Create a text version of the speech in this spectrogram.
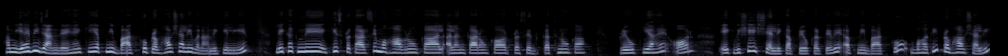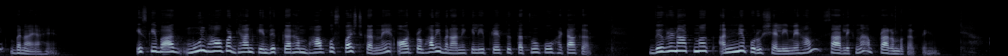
हम यह भी जान गए हैं कि अपनी बात को प्रभावशाली बनाने के लिए लेखक ने किस प्रकार से मुहावरों का, अलंकारों का और प्रसिद्ध कथनों का प्रयोग किया है और एक विशेष शैली का प्रयोग करते हुए अपनी बात को बहुत ही प्रभावशाली बनाया है। इसके बाद मूल भाव पर ध्यान केंद्रित कर हम भाव को स्पष्ट करने और प्रभावी बनाने के लिए प्रयुक्त तत्वों को हटाकर विवरणात्मक अन्य पुरुष शैली में हम सार लिखना प्रारंभ करते हैं।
